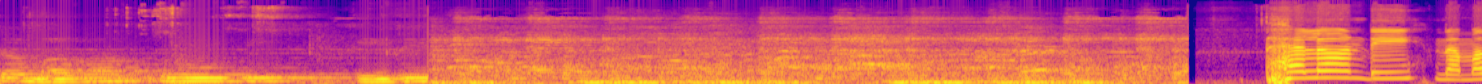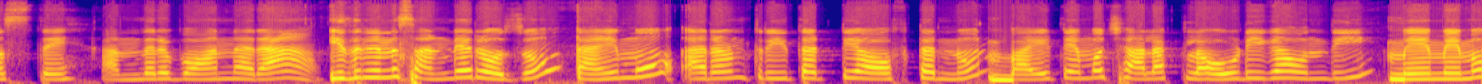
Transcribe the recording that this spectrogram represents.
శివలోకమవాప్నోతి ఇది హలో అండి నమస్తే. అందరు బాగున్నారా? ఇది నేను సండే రోజు. Time around three thirty afternoon. బయట ఏమో చాలా క్లౌడీగా ఉంది. మేమేమో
